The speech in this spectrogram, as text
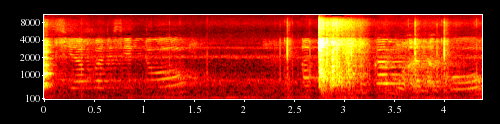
Siapa di situ? Apakah itu kamu anakku?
